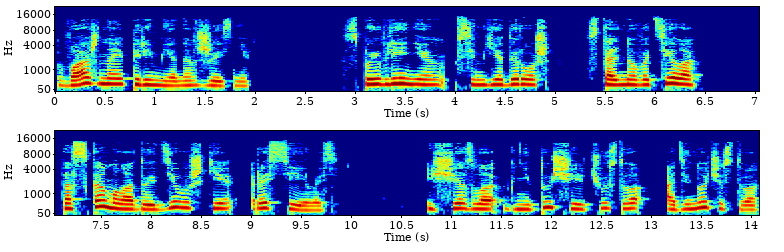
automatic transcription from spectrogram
важная перемена в жизни. С появлением в семье Дерош стального тела тоска молодой девушки рассеялась. Исчезло гнетущее чувство одиночества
